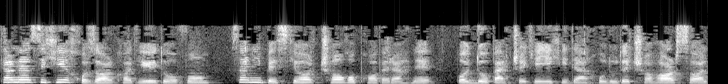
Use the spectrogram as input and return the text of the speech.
در نزدیکی خزارکادی دوم زنی بسیار چاق و پا برهنه با دو بچه که یکی در حدود چهار سال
